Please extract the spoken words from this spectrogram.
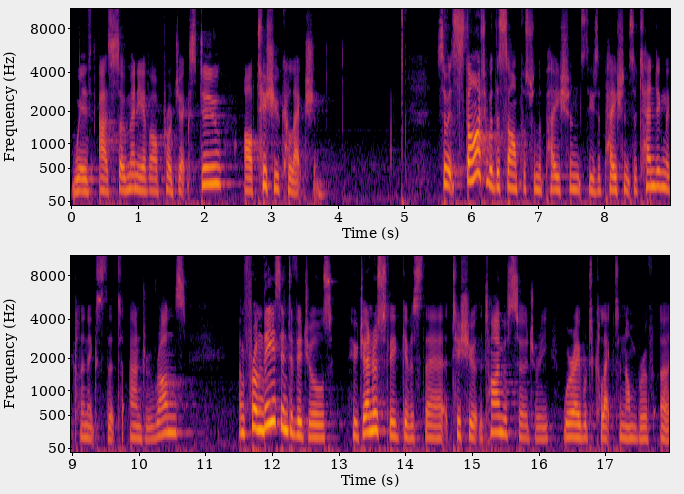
with, as so many of our projects do, our tissue collection. So it started with the samples from the patients. These are patients attending the clinics that Andrew runs. And from these individuals who generously give us their tissue at the time of surgery, we're able to collect a number of uh,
